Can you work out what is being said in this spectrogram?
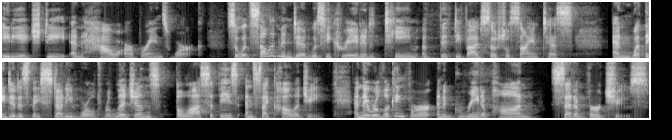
ADHD and how our brains work. So, what Seligman did was he created a team of 55 social scientists. And what they did is they studied world religions, philosophies, and psychology. And they were looking for an agreed upon set of virtues.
